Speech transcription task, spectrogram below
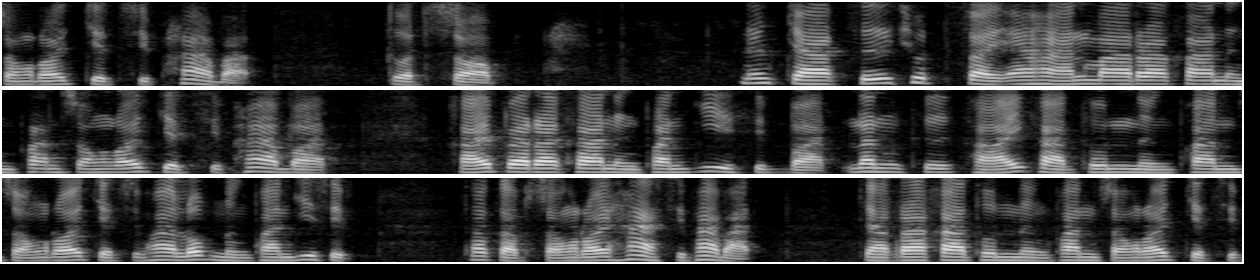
สองร้อยเจ็ดสิบห้าบาท ตรวจสอบ เนื่องจากซื้อชุดใส่อาหารมาราคาหนึ่งพันสองร้อยเจ็ดสิบห้าบาท ขายไปราคา 1,020 บาท นั่นคือขายขาดทุน 1,275 ลบ 1,020 เท่ากับ 255 บาท จากราคาทุน 1,275 บ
